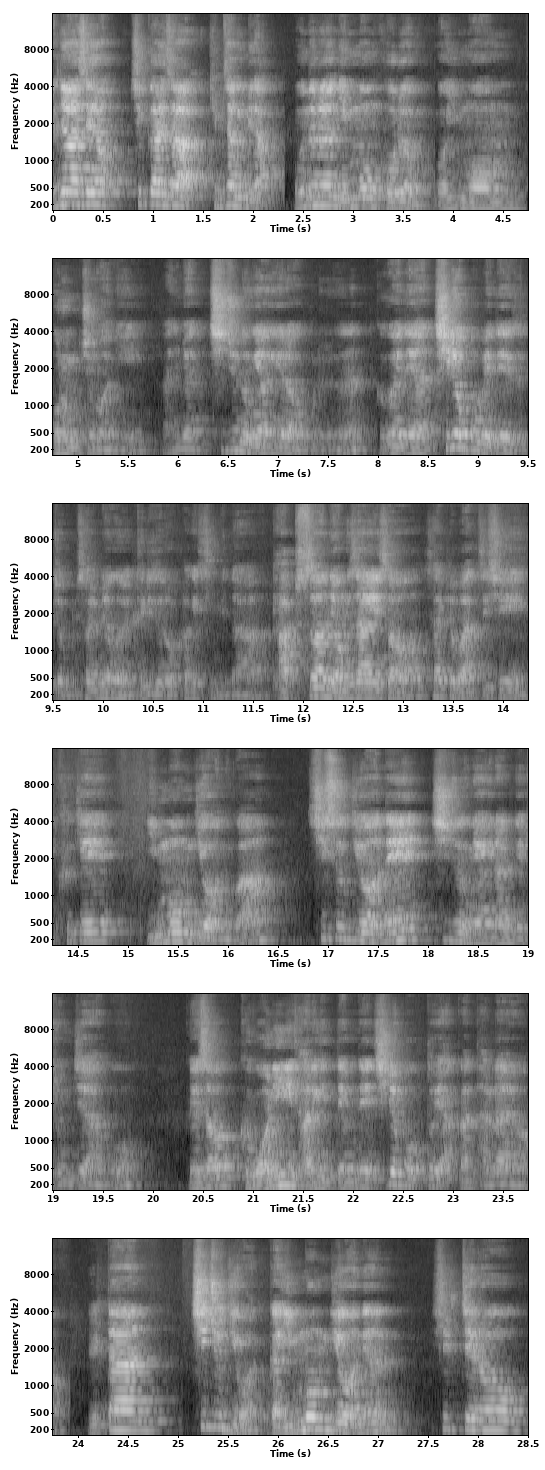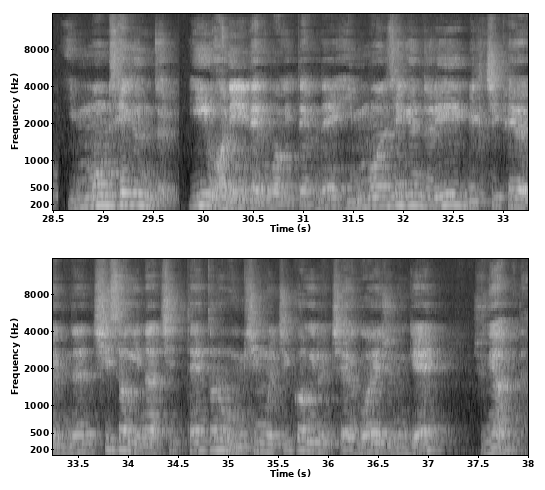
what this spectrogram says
안녕하세요. 치과의사 김상입니다. 오늘은 잇몸 고름, 뭐 잇몸 고름 주머니, 아니면 치주 농양이라고 부르는 그거에 대한 치료법에 대해서 좀 설명을 드리도록 하겠습니다. 앞선 영상에서 살펴봤듯이 크게 잇몸 기원과 시수 기원의 치주 농양이라는 게 존재하고 그래서 그 원인이 다르기 때문에 치료법도 약간 달라요. 일단 치주 기원, 그러니까 잇몸 기원은 실제로 잇몸 세균들이 원인이 되는 거기 때문에 잇몸 세균들이 밀집되어 있는 치석이나 치태 또는 음식물 찌꺼기를 제거해 주는 게 중요합니다.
